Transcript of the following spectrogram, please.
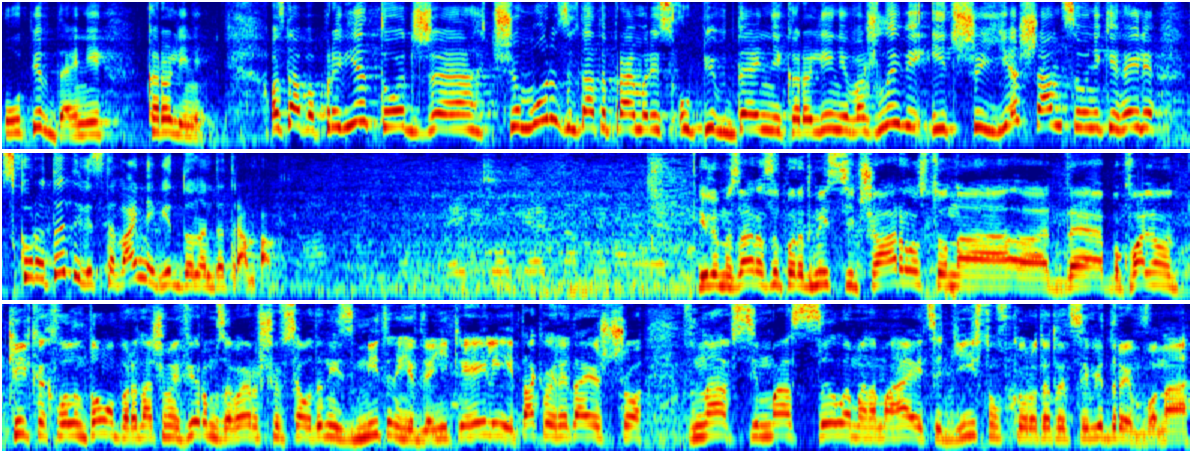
у південній Кароліні. Остапа, привіт. Отже, чому результати праймеріс у південній Кароліні важливі, і чи є шанси у Нікі Гейлі скоротити відставання від Дональда Трампа? go get something Юлі, ми зараз у передмісті Чарлстона, е, де буквально кілька хвилин тому перед нашим ефіром завершився один із мітингів для Нікі Гейлі. І так виглядає, що вона всіма силами намагається дійсно скоротити цей відрив. Вона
